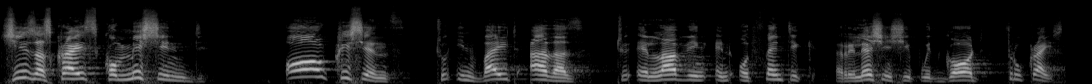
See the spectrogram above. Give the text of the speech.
Jesus Christ commissioned all Christians to invite others to a loving and authentic relationship with God through Christ.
